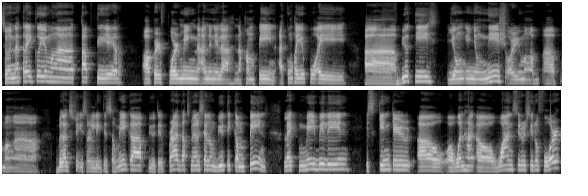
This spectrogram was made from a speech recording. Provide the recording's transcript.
So na-try ko yung mga top tier uh, performing na ano nila na campaign. At kung kayo po ay ah, beauty, yung inyong niche or yung mga ah, mga vlogs nyo is related sa makeup, beauty products, meron silang beauty campaign like Maybelline, skincare uh, uh, one, uh, 1004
